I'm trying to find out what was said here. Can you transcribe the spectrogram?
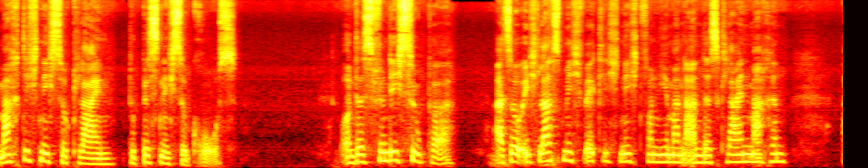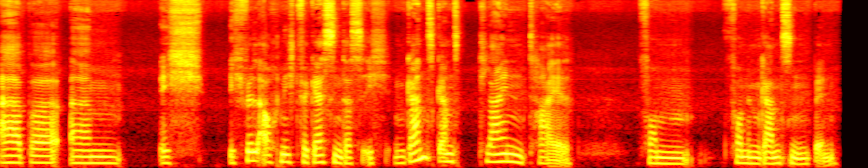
mach dich nicht so klein, du bist nicht so groß. Und das finde ich super. Also ich lasse mich wirklich nicht von jemand anders klein machen, aber ähm, ich, ich will auch nicht vergessen, dass ich einen ganz, ganz kleinen Teil vom, von dem Ganzen bin.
